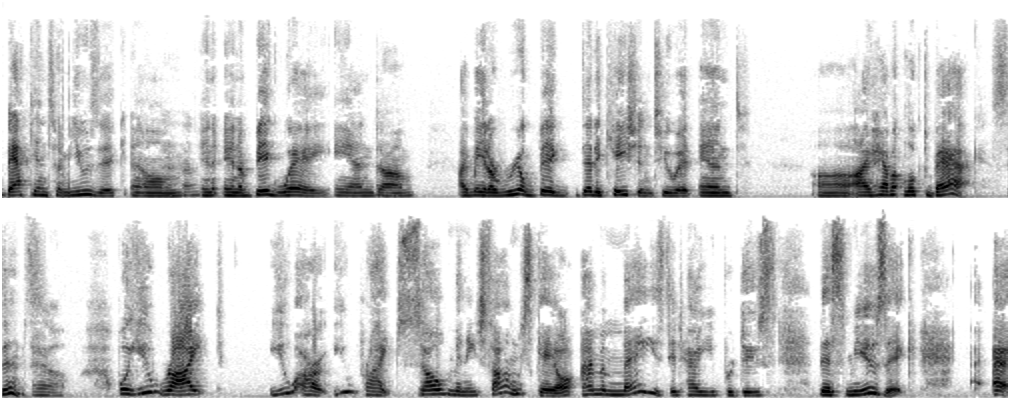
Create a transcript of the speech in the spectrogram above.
back into music um, Uh-huh. in, in a big way. And um, I made a real big dedication to it. And uh, I haven't looked back since. Yeah. Well, you write. You are you write so many songs, Gail. I'm amazed at how you produce this music. Uh,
